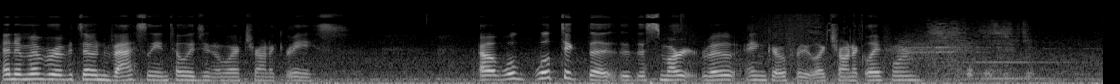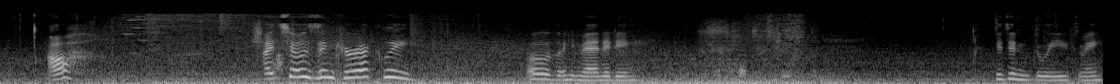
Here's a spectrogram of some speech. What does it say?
and a member of its own vastly intelligent electronic race. Uh, we'll we'll take the, the the smart vote and go for the electronic life form. Ah, I chose incorrectly. Oh, the humanity. He didn't believe me.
